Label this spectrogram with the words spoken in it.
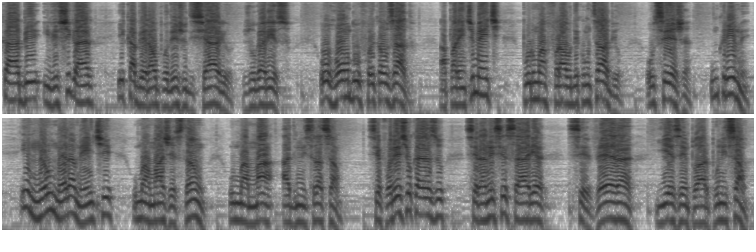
cabe investigar e caberá ao Poder Judiciário julgar isso. O rombo foi causado, aparentemente, por uma fraude contábil, ou seja, um crime, e não meramente uma má gestão, uma má administração. Se for esse o caso, será necessária severa e exemplar punição.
